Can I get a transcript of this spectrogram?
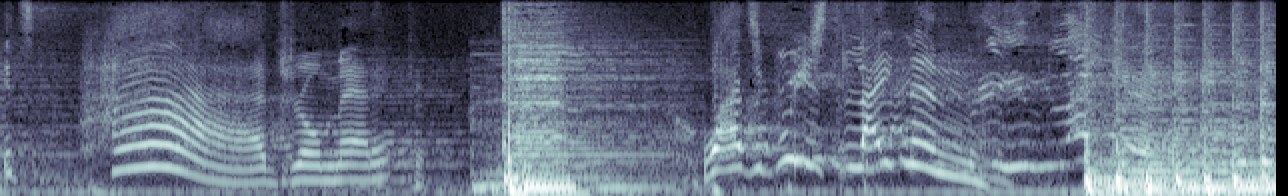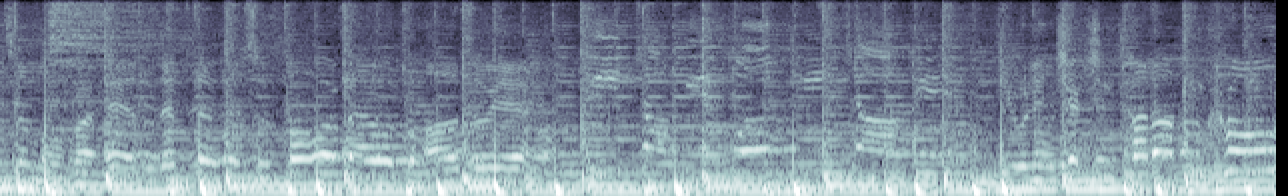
It's hydromatic. Why it's greased lightning? Get some cut up and chrome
